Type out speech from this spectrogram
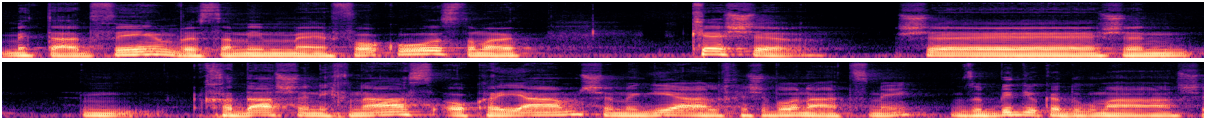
מתעדפים ושמים אה, פוקוס, זאת אומרת, קשר ש... ש... חדש שנכנס או קיים שמגיע על חשבון העצמי. זו בדיוק הדוגמה ש...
